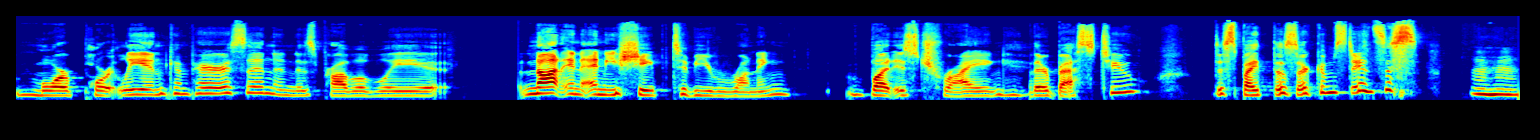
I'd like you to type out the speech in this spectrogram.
more portly in comparison and is probably not in any shape to be running, but is trying their best to, despite the circumstances. mm-hmm.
